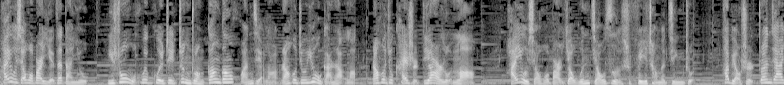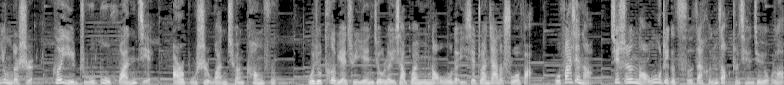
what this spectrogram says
还有小伙伴也在担忧，你说我会不会这症状刚刚缓解了，然后就又感染了，然后就开始第二轮了？还有小伙伴咬文嚼字是非常的精准，他表示专家用的是可以逐步缓解，而不是完全康复。我就特别去研究了一下关于脑雾的一些专家的说法。我发现呢，其实“脑雾”这个词在很早之前就有了。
